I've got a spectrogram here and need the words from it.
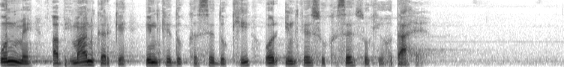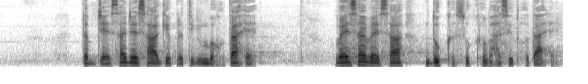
उनमें अभिमान करके इनके दुख से दुखी और इनके सुख से सुखी होता है। तब जैसा जैसा आगे प्रतिबिंब होता है वैसा वैसा दुख सुख भाषित होता है।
